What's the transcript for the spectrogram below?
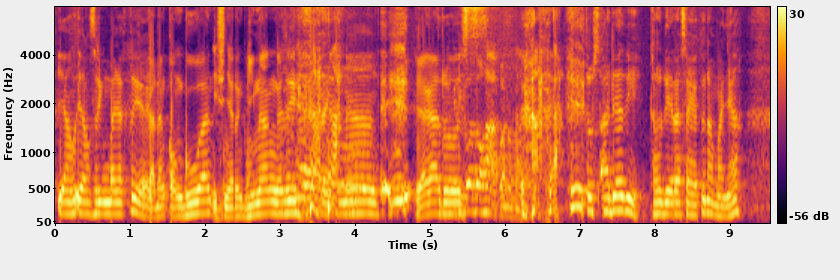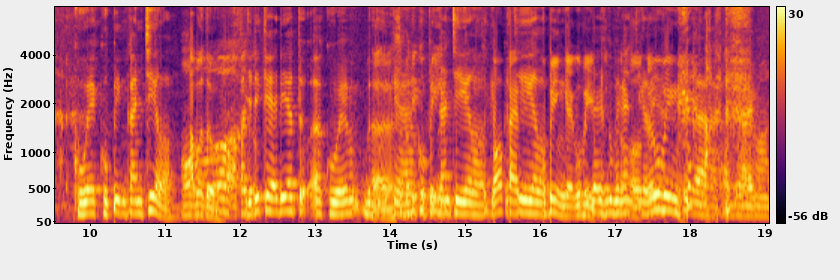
yang yang sering banyak tuh ya kadang kongguan isinya rengginang gak sih ada yang menang ya kan terus terus ada nih kalau daerah saya tuh namanya kue kuping kancil Oh, Apa tuh? Apa Jadi tuh? kayak dia tuh uh, kue bentuknya kayak Seperti kuping kuping. kancil, gitu, Oh, kayak kecil. kuping, kayak kuping. Kayak kuping Oh, kancil. kayak ya. kuping. Iya, ada emang.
